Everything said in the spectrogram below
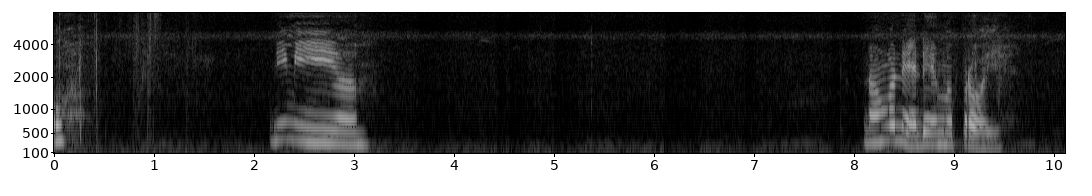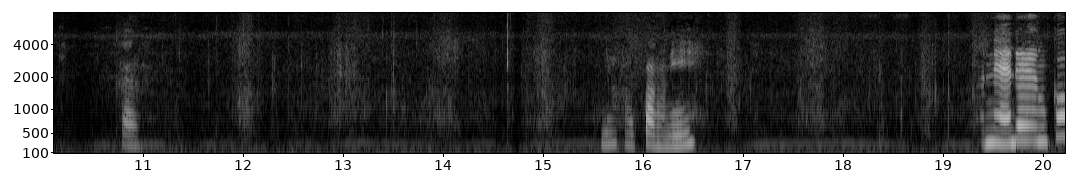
โอ้ นี่มี น้องก็แหนแดงมาปล่อย ค่ะนี่ค่ะฝั่งนี้แหนแดงก็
